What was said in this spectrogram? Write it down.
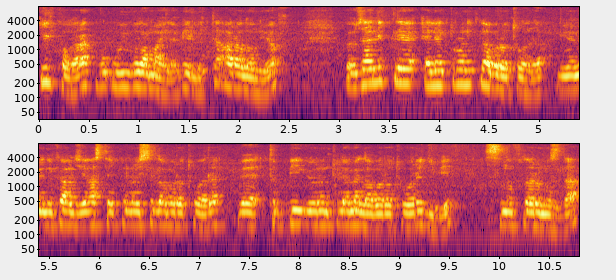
ilk olarak bu uygulamayla birlikte aralanıyor. Özellikle elektronik laboratuvarı, biyomedikal cihaz teknolojisi laboratuvarı ve tıbbi görüntüleme laboratuvarı gibi sınıflarımızda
